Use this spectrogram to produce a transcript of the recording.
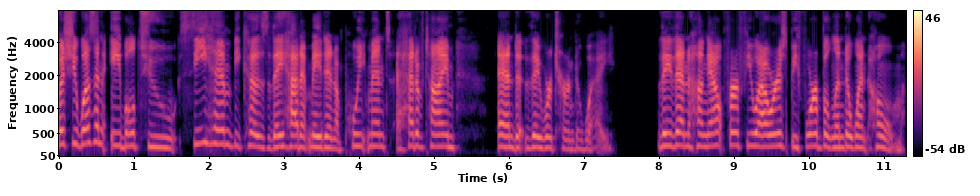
but she wasn't able to see him because they hadn't made an appointment ahead of time and they were turned away. They then hung out for a few hours before Belinda went home.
